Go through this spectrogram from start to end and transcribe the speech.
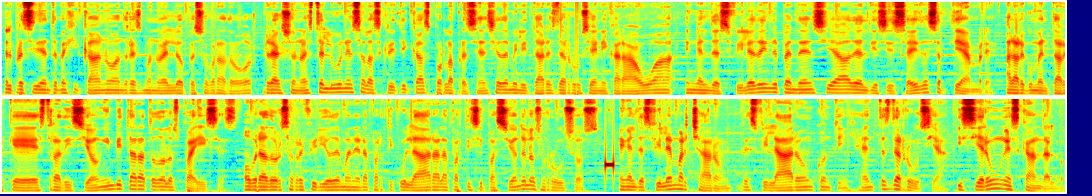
El presidente mexicano Andrés Manuel López Obrador reaccionó este lunes a las críticas por la presencia de militares de Rusia y Nicaragua en el desfile de independencia del 16 de septiembre, al argumentar que es tradición invitar a todos los países. Obrador se refirió de manera particular a la participación de los rusos. En el desfile marcharon, desfilaron contingentes de Rusia, hicieron un escándalo.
